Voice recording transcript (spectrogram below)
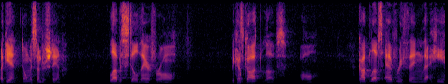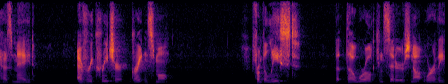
Again, don't misunderstand. Love is still there for all because God loves all. God loves everything that He has made, every creature, great and small, from the least that the world considers not worthy.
